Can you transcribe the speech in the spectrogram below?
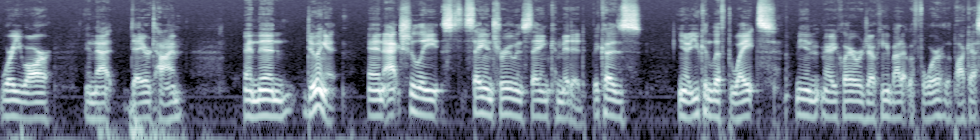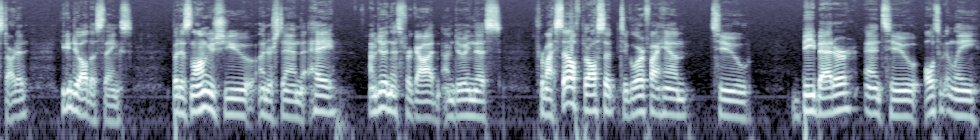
where you are in that day or time, and then doing it and actually staying true and staying committed because you know you can lift weights. Me and mary claire were joking about it before the podcast started you can do all those things. But as long as you understand that hey i'm doing this for god i'm doing this for myself but also to glorify him to be better and to ultimately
